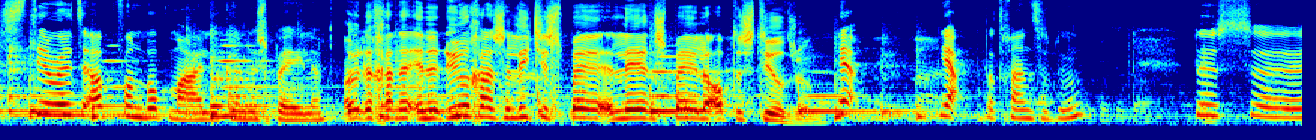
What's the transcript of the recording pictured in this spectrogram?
Stir It Up van Bob Marley kunnen spelen. Oh, dan gaan, in een uur gaan ze liedjes spe- leren spelen op de steel drum. Ja, ja dat gaan ze doen. Dus eh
